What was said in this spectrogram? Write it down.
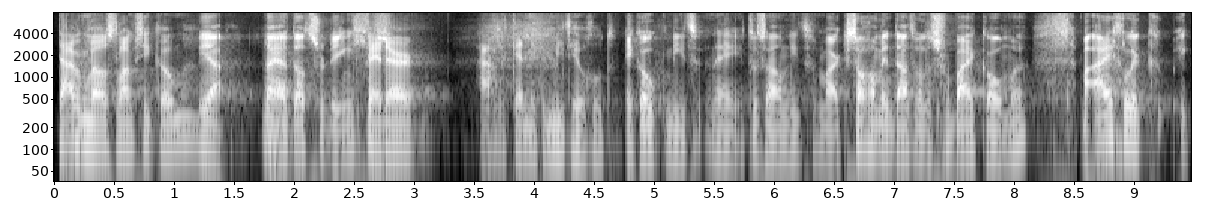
heb ik hem wel eens langs zien komen. Ja, nou ja, dat soort dingetjes. Verder, eigenlijk ken ik hem niet heel goed. Ik ook niet. Nee, totaal niet. Maar ik zag hem inderdaad wel eens voorbij komen. Maar eigenlijk, ik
